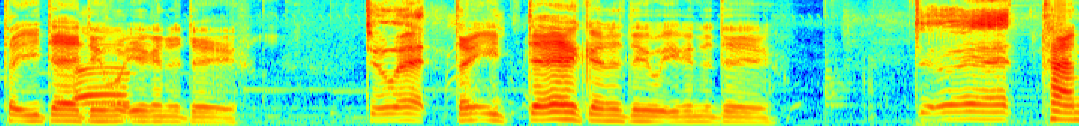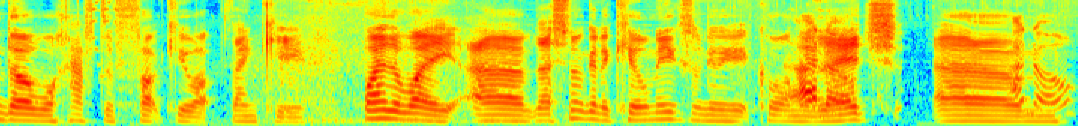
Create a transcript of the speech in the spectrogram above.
Don't you dare do what Um, you're gonna do. Do it. Don't you dare gonna do what you're gonna do. Do it. Tandaar will have to fuck you up, thank you. By the way, um, that's not gonna kill me because I'm gonna get caught on the ledge. Um, I know.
